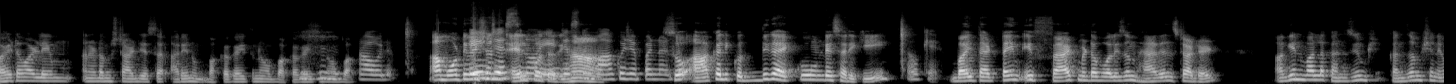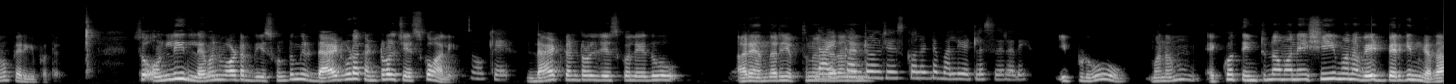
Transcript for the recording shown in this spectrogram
బయట వాళ్ళు ఏం అనడం స్టార్ట్ చేస్తారు? అరే నువ్వు బక్కగా అవుతున్నావు బక్కగా అవుతున్నావు బా-" అవును. ఆ మోటివేషన్ వెళ్ళిపోతుంది. సో ఆకలి కొద్దిగా ఎక్కువ ఉండేసరికి by that time if fat metabolism hadn't started again వాళ్ళ కన్జ్యూమ్ కన్జంప్షన్ ఏమో పెరిగిపోతుంది. సో ఓన్లీ లెమన్ వాటర్ తీసుకుంటూ మీరు డయట్ కూడా కంట్రోల్ చేసుకోవాలి. ఓకే. డయట్ కంట్రోల్ చేసుకోలేదు. అరే అందరు చెప్తున్నారు కదా కంట్రోల్ చేసుకోవాలంటే మళ్ళీ ఎట్లా సార్ అది? ఇప్పుడు మనం ఎక్కువ తింటున్నాం అనేసి మన వెయిట్ పెరిగింది కదా.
